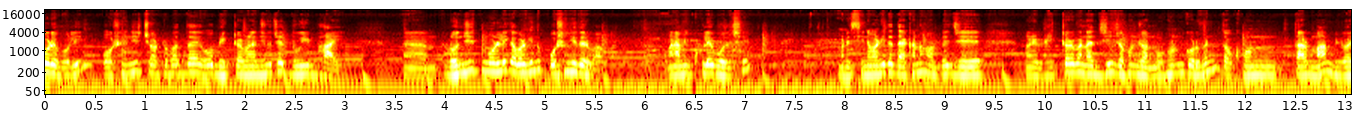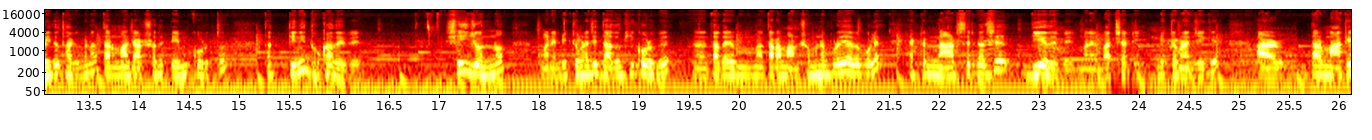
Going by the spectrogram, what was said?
করে বলি, প্রসেনজিৎ চট্টোপাধ্যায় ও ভিক্টর ব্যানার্জি হচ্ছে দুই ভাই। রঞ্জিত মল্লিক আবার কিন্তু প্রসেনজিতের বাবা। মানে আমি খুলে বলছি মানে সিনেমাটিতে দেখানো হবে যে মানে ভিক্টর ব্যানার্জি যখন জন্মগ্রহণ করবেন, তখন তার মা বিবাহিত থাকবে না, তার মা যার সাথে প্রেম করতো, তা তিনি ধোকা দেবে। সেই জন্য মানে ভিক্টর ব্যানার্জির দাদু কী করবে তাদের তারা মান সম্মানে পড়ে যাবে বলে একটা নার্সের কাছে দিয়ে দেবে মানে বাচ্চাটি ভিক্টর ব্যানার্জিকে। আর তার মাকে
